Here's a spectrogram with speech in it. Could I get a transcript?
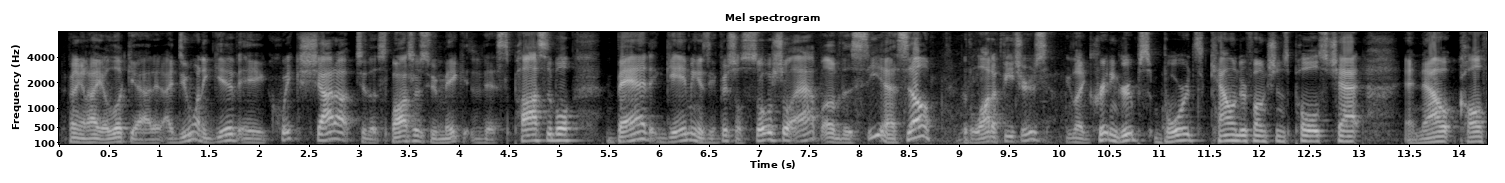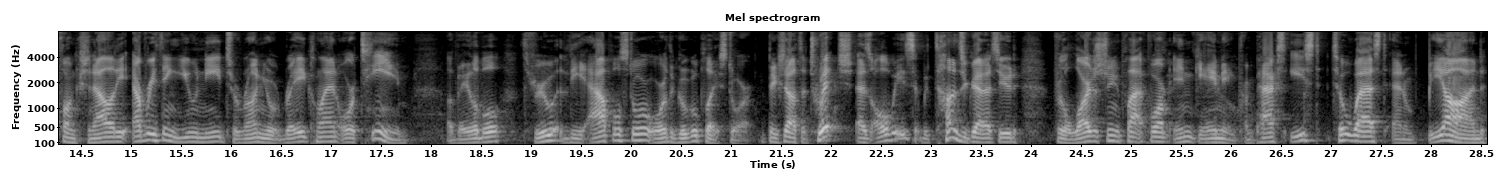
depending on how you look at it. I do want to give a quick shout out to the sponsors who make this possible. Bad Gaming is the official social app of the CSL with a lot of features like creating groups, boards, calendar functions, polls, chat, and now call functionality. Everything you need to run your raid clan or team available through the Apple Store or the Google Play Store. Big shout out to Twitch, as always, with tons of gratitude for the largest streaming platform in gaming. From PAX East to West and beyond,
